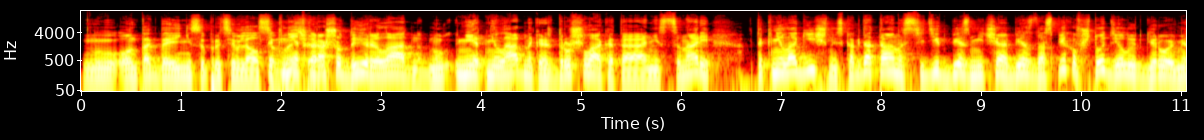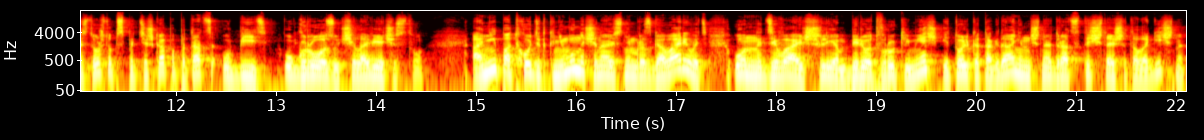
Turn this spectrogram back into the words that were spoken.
ну, он тогда и не сопротивлялся Так нет, вначале. хорошо, дыры, ладно. Ну, нет, не ладно, конечно, друшлаг это, а не сценарий. Так нелогичность, когда Танос сидит без меча, без доспехов, что делают герои? Вместо того, чтобы с тяжка попытаться убить угрозу человечеству. Они подходят к нему, начинают с ним разговаривать, он надевает шлем, берет в руки меч, и только тогда они начинают драться. Ты считаешь это логично?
